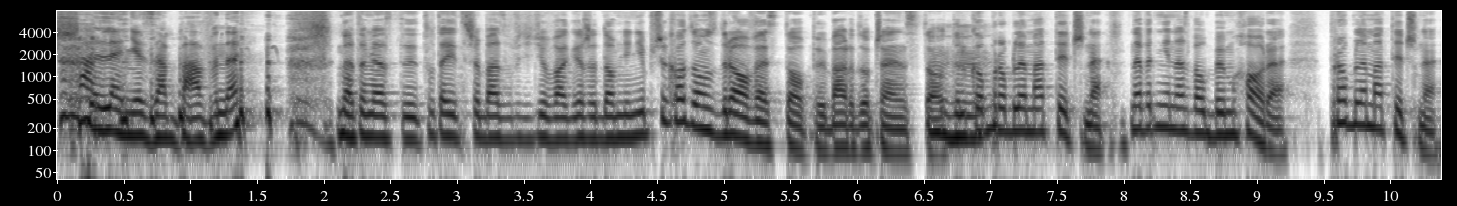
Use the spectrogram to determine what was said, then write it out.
Szalenie zabawne. Natomiast y, tutaj trzeba zwrócić uwagę, że do mnie nie przychodzą zdrowe stopy bardzo często, Mhm. tylko problematyczne. Nawet nie nazwałbym chore. Problematyczne.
